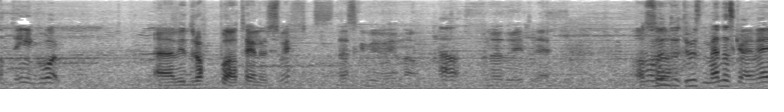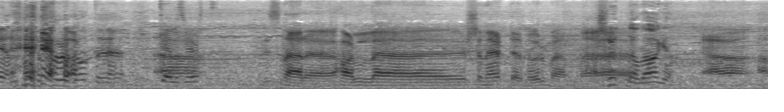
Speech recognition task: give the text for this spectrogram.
at ingen går. Eh, Vi droppa Taylor Swift. Det skulle vi jo innom. Ja. Men det driter vi i. Det Og var så 100 000 mennesker i veien for å gå til Taylor Swift. Litt sånn der uh, halvsjenerte nordmenn. eh, Slutten av dagen. Ja,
